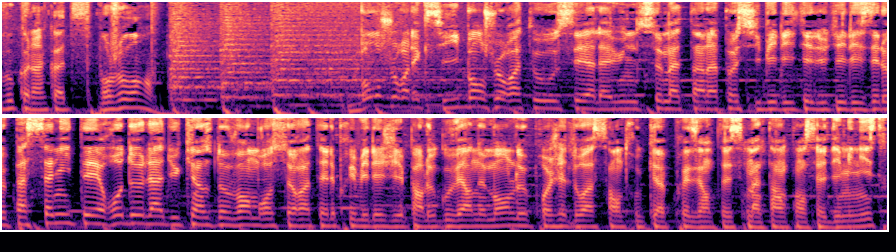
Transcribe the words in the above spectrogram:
vous, Colin Cotte. Bonjour. Bonjour Alexis, bonjour à tous. Et à la une ce matin, la possibilité d'utiliser le pass sanitaire au-delà du 15 novembre sera-t-elle privilégiée par le gouvernement? Le projet de loi cas présenté ce matin au Conseil des ministres.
